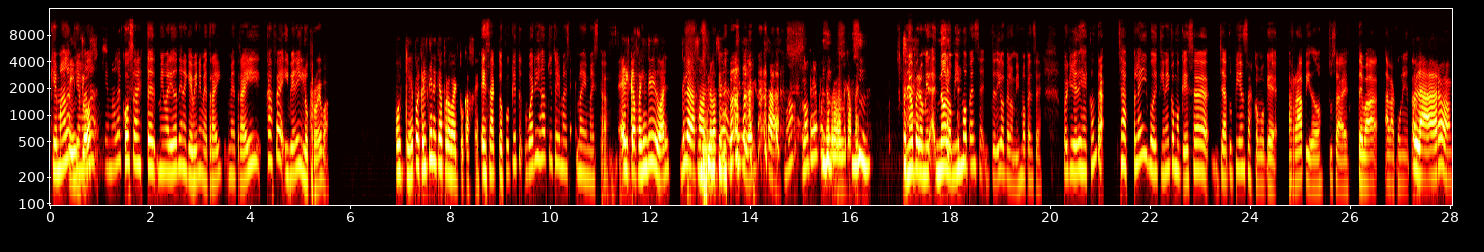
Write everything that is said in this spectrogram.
Qué, mala, qué, mala, qué mala cosa este, mi marido tiene que viene y me trae, me trae café y viene y lo prueba. ¿Por qué? Porque él tiene que probar tu café. Exacto, porque tú, why do you have to take my, my, my stuff? El café es individual. Dile a la le vas a individual. O sea, no, no tienes por qué probar mi café. No, pero mira, no, lo mismo pensé, te digo que lo mismo pensé, porque yo dije, contra, o sea, Playboy tiene como que esa, ya tú piensas como que rápido, tú sabes, te va a la cuneta. Claro,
